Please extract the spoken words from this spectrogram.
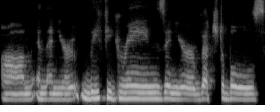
Um, and then your leafy greens and your vegetables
